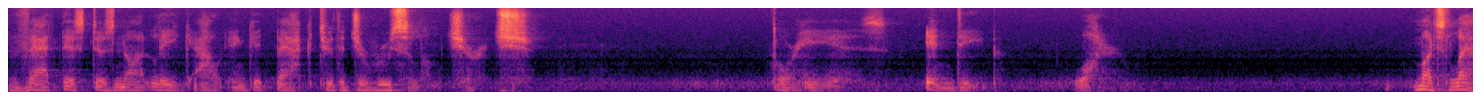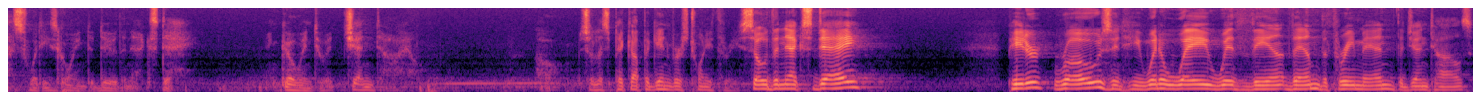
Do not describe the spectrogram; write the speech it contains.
that this does not leak out and get back to the Jerusalem church. Or he is in deep water. Much less what he's going to do the next day and go into a Gentile. Oh, so let's pick up again, verse 23. So the next day, Peter rose and he went away with the, them, the three men, the Gentiles,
